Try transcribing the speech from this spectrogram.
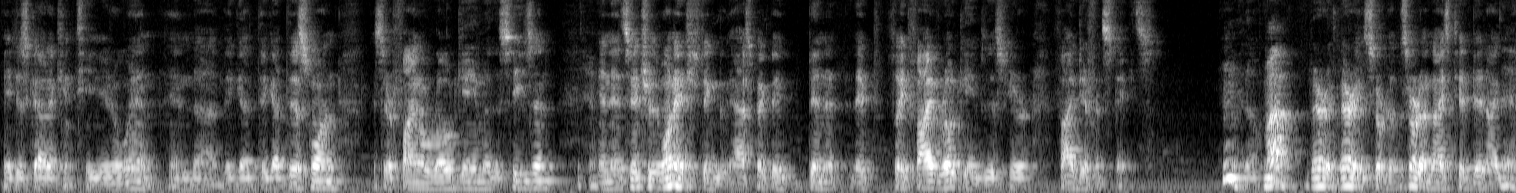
they just got to continue to win, and uh, they got they got this one. It's their final road game of the season, yeah. and it's interesting. One interesting aspect they've been they've played five road games this year, five different states. Hmm. You know, wow, very very sort of sort of a nice tidbit. I yeah.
